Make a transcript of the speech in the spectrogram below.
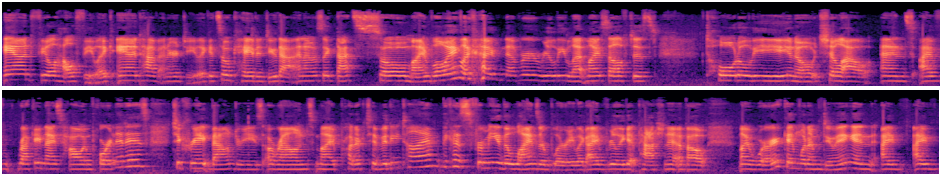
and feel healthy, like, and have energy. Like, it's okay to do that. And I was like, that's so mind blowing. Like, I've never really let myself just totally, you know, chill out. And I've recognized how important it is to create boundaries around my productivity time because for me, the lines are blurry. Like, I really get passionate about my work and what I'm doing and I, I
